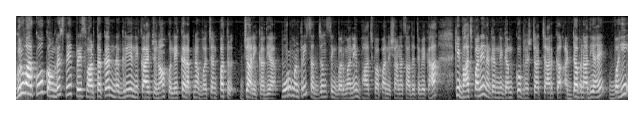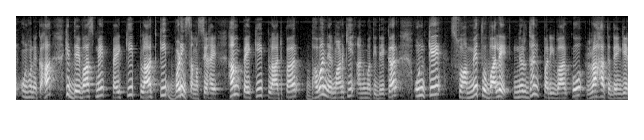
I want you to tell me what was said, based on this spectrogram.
गुरुवार को कांग्रेस ने प्रेस वार्ता कर नगरीय निकाय चुनाव को लेकर अपना वचन पत्र जारी कर दिया। पूर्व मंत्री सज्जन सिंह वर्मा ने भाजपा पर निशाना साधते हुए कहा कि भाजपा ने नगर निगम को भ्रष्टाचार का अड्डा बना दिया है। वहीं उन्होंने कहा कि देवास में पैकी प्लाट की बड़ी समस्या है। हम पैकी प्लाट पर भवन निर्माण की अनुमति देकर उनके स्वामित्व वाले निर्धन परिवार को राहत देंगे।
